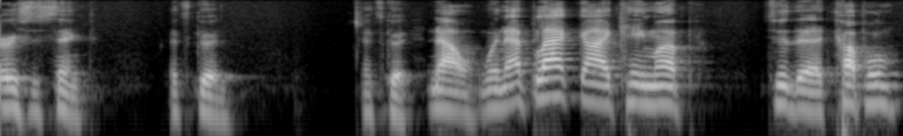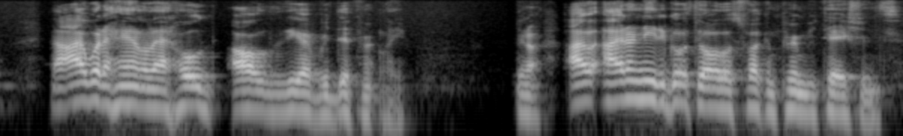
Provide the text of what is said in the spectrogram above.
Very succinct. That's good. That's good. Now, when that black guy came up to the couple, now I would have handled that whole all of the ever differently. You know, I, I don't need to go through all those fucking permutations.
